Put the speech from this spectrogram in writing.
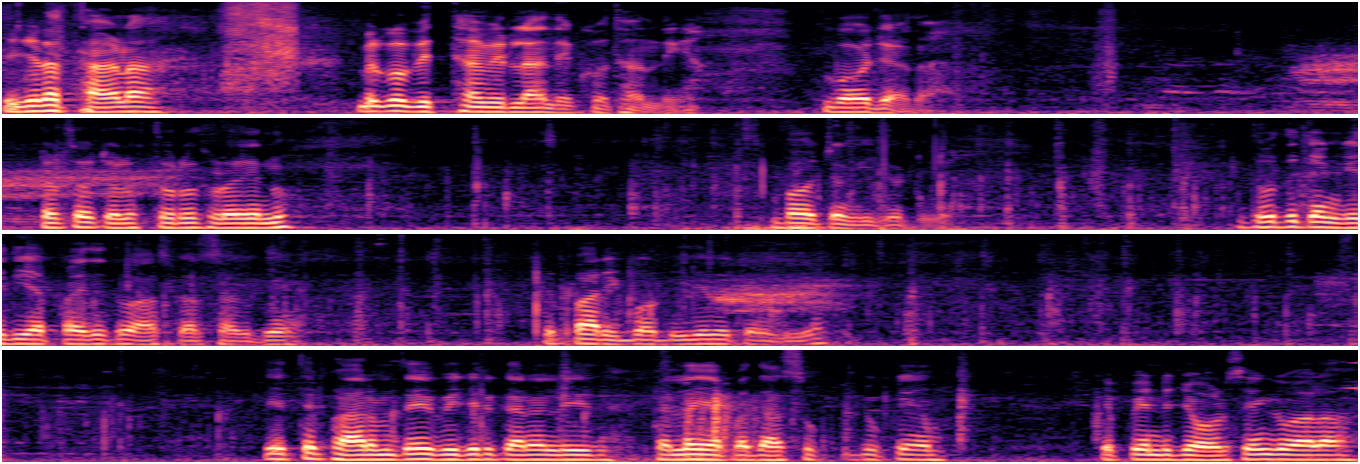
ਤੇ ਜਿਹੜਾ ਥਾਣਾ ਬਿਲਕੁਲ ਵਿੱਥਾਂ ਵਿਰਲਾਂ ਦੇਖੋ ਥਾਂ ਦੀਆਂ। ਬਹੁਤ ਜ਼ਿਆਦਾ। ਤਰਸੋ, ਚਲੋ, ਤੋਰੋ ਥੋੜਾ ਜਿਹਾ ਇਹਨੂੰ। ਬਹੁਤ ਚੰਗੀ ਝੋਟੀ ਹੈ। ਦੁੱਧ ਚੰਗੇ ਦੀ ਆਪਾਂ ਇਹਦੇ ਤੋਂ ਆਸ ਕਰ ਸਕਦੇ ਹਾਂ। ਤੇ ਭਾਰੀ ਬੋਡੀ ਦੇ ਵਿੱਚ ਆਉਂਦੀ ਹੈ। ਤੇ ਇੱਥੇ ਫਾਰਮ ਤੇ ਵਿਜ਼ਿਟ ਕਰਨ ਲਈ ਪਹਿਲਾਂ ਹੀ ਆਪਾਂ ਦੱਸ ਚੁੱਕ- ਚੁੱਕੇ ਹਾਂ ਕਿ ਪਿੰਡ ਜੋੜ ਸਿੰਘ ਵਾਲਾ,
